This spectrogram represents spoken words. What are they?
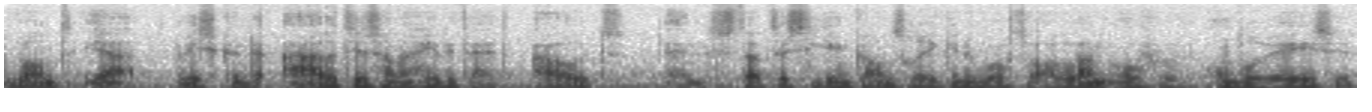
Want ja, wiskunde A, dat is al een hele tijd oud en statistiek en kansrekening wordt er al lang over onderwezen.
